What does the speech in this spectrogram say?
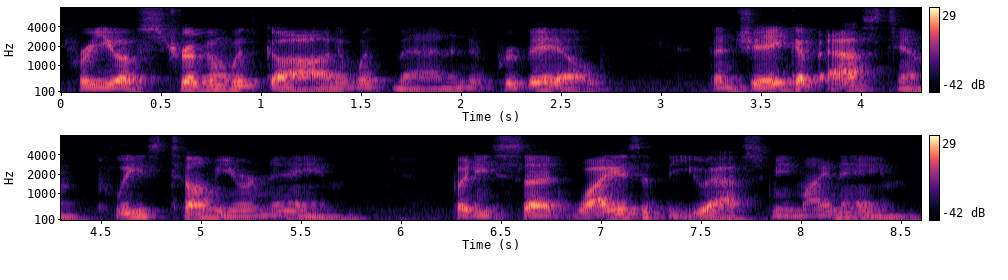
for you have striven with God and with men and have prevailed. Then Jacob asked him, Please tell me your name. But he said, Why is it that you ask me my name?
